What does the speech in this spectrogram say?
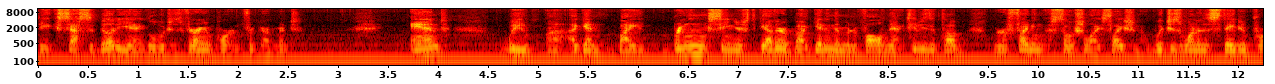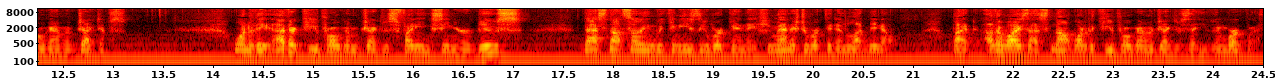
the accessibility angle, which is very important for government. And we, uh, again, by bringing seniors together, by getting them involved in the activities of the club, we were fighting social isolation, which is one of the stated program objectives. One of the other key program objectives, is fighting senior abuse. That's not something we can easily work in. If you manage to work it in, let me know. But otherwise, that's not one of the key program objectives that you can work with.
